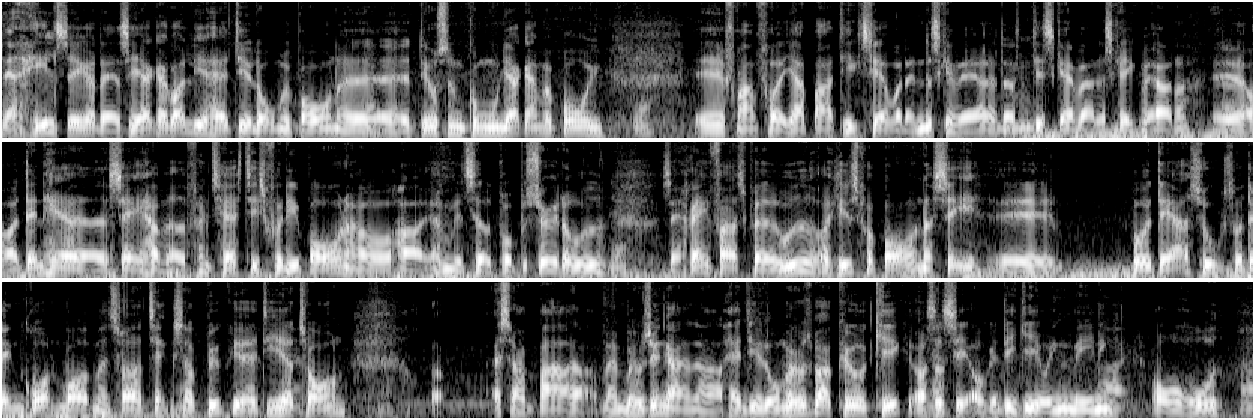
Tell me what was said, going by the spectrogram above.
Ja, helt sikkert. Altså, jeg kan godt lide at have dialog med borgerne. Ja. Det er jo sådan en kommune, jeg gerne vil bo i. Ja. Øh, frem for, at jeg bare dikterer, hvordan det skal være. Der, mm. Det skal være, der skal ikke være der. Ja. Øh, og den her sag har været fantastisk, fordi borgerne har jo har inviteret på besøg derude. Ja. Så jeg har rent faktisk været ude og hilse på borgerne og se øh, både deres hus og den grund, hvor man så har tænkt sig at bygge de her tårne altså bare, man behøver ikke engang at have dialog, man behøver bare at købe et kig, og så se, okay, det giver jo ingen mening Nej. overhovedet. Nej.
